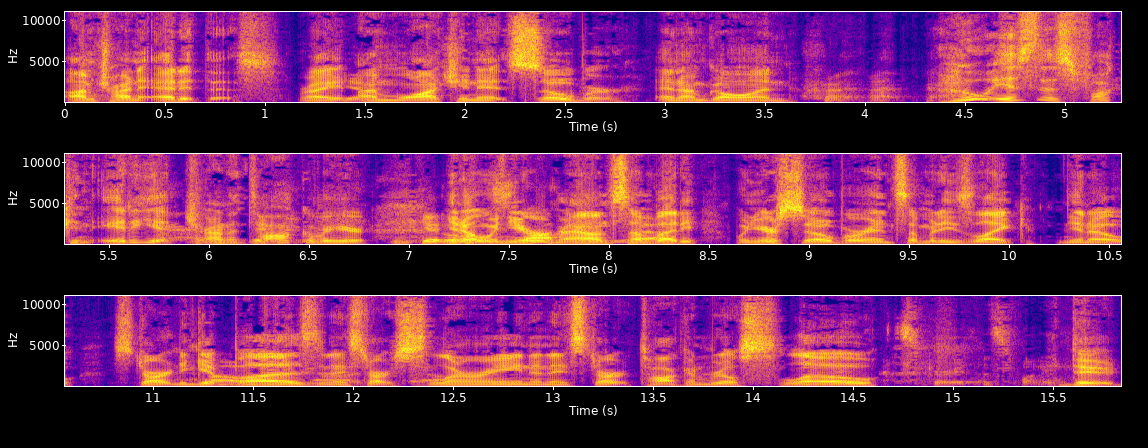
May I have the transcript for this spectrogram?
I'm trying to edit this, right? Yeah. I'm watching it sober and I'm going, who is this fucking idiot trying to talk over here? a You know, when you're sloppy, around yeah. somebody, when you're sober and somebody's like, you know, starting to get Oh, buzzed and they start yeah. slurring and they start talking real slow. That's great. That's funny. Dude,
